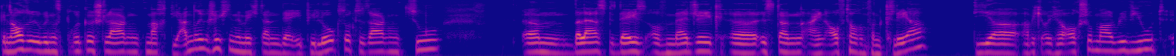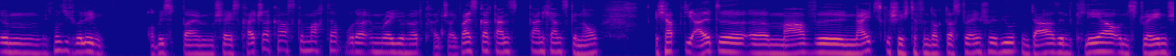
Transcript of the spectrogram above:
Genauso übrigens Brücke schlagend macht die andere Geschichte, nämlich dann der Epilog sozusagen zu ähm, The Last Days of Magic äh, ist dann ein Auftauchen von Claire. Die ja, habe ich euch ja auch schon mal reviewed. Im, jetzt muss ich überlegen ob ich es beim Chase Culture Cast gemacht habe oder im Radio Nerd Culture. Ich weiß gerade gar nicht ganz genau. Ich habe die alte äh, Marvel Knights Geschichte von Doctor Strange reviewed und da sind Claire und Strange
